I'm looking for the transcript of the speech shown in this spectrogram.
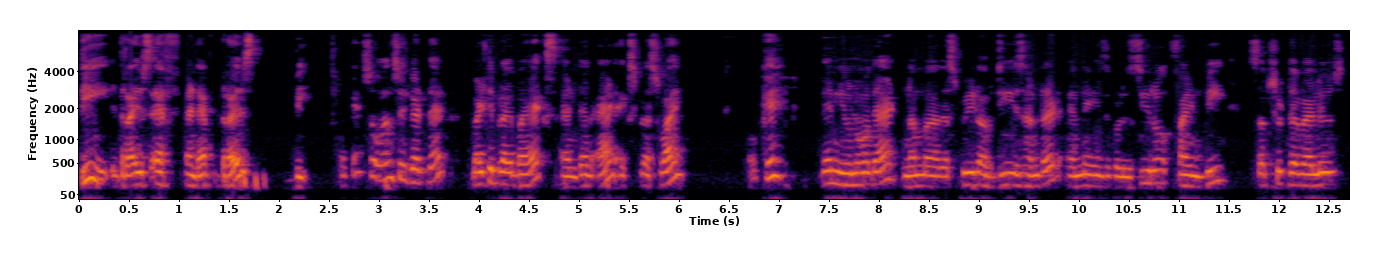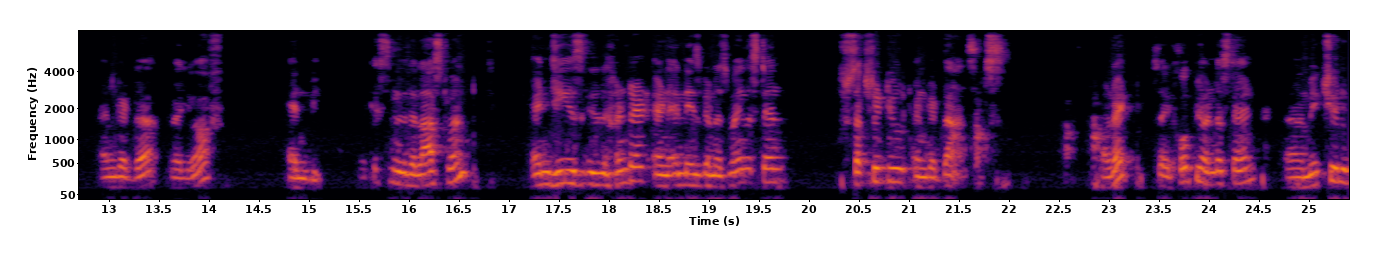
D drives F and F drives B. Okay. So once you get that, multiply by X and then add X plus Y. Okay. Then you know that number the speed of G is 100, NA is equal to 0. Find B, substitute the values and get the value of NB. Okay. Similarly, the last one ng is 100 and na is given as minus 10 substitute and get the answers all right so i hope you understand uh, make sure to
